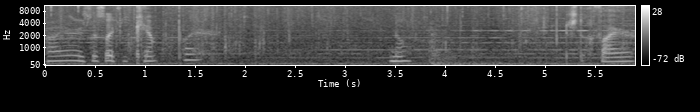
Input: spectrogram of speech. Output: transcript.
Fire? Is this like a campfire? No. Just a fire.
